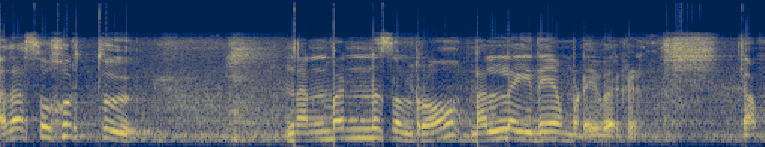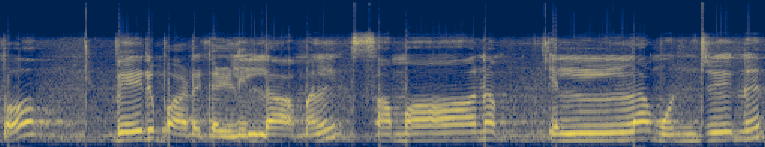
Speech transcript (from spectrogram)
அதான் சுகுர்த்து நண்பன்னு சொல்கிறோம் நல்ல இதயம் உடையவர்கள். அப்போது வேறுபாடுகள் இல்லாமல் சமானம் எல்லாம் ஒன்றுன்னு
